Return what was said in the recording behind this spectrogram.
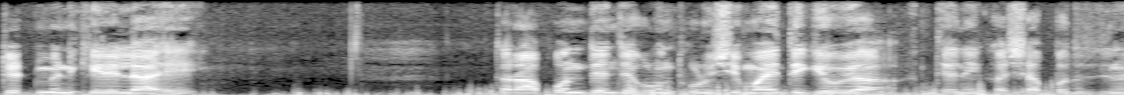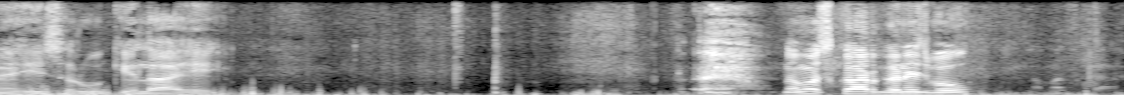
ट्रीटमेंट केलेलं आहे. तर आपण त्यांच्याकडून थोडीशी माहिती घेऊया त्यांनी कशा पद्धतीने हे सर्व केलं आहे. नमस्कार गणेश भाऊ. नमस्कार.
